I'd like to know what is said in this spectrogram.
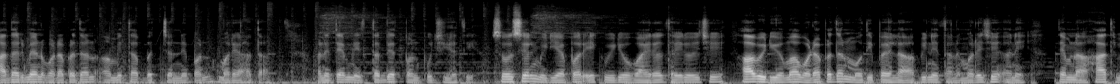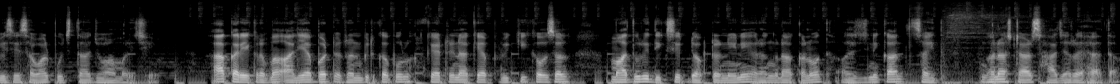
આ દરમિયાન વડાપ્રધાન અમિતાભ બચ્ચનને પણ મળ્યા હતા અને તેમની તબિયત પણ પૂછી હતી. સોશિયલ મીડિયા પર એક વીડિયો વાયરલ થઈ રહ્યો છે. આ વિડીયોમાં વડાપ્રધાન મોદી પહેલા અભિનેતાને મળે છે અને તેમના હાથ વિશે સવાલ પૂછતા જોવા મળે છે. આ કાર્યક્રમમાં આલિયા ભટ્ટ, રણબીર કપૂર, કેટરીના કેપ વિકી કૌશલ, માધુરી દીક્ષિત, ડોક્ટર નીને, રંગના કનોત, રજનીકાંત સહિત ઘણા સ્ટાર્સ હાજર રહ્યા હતા.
